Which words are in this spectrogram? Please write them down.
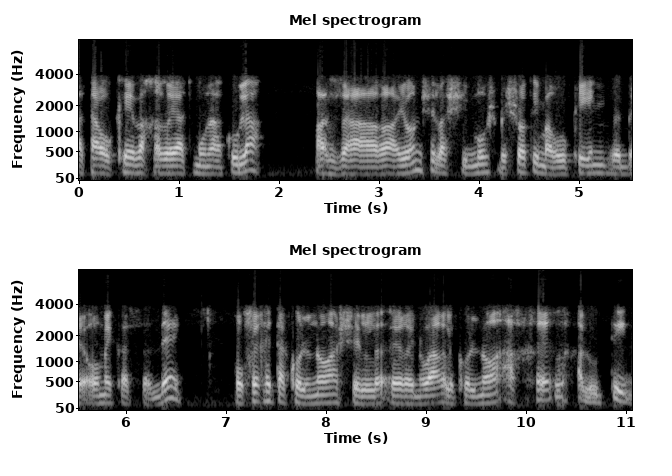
אתה עוקב אחרי התמונה כולה. אז הרעיון של השימוש בשוטים ארוכים ובעומק השדה הופך את הקולנוע של רנואר לקולנוע אחר לחלוטין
